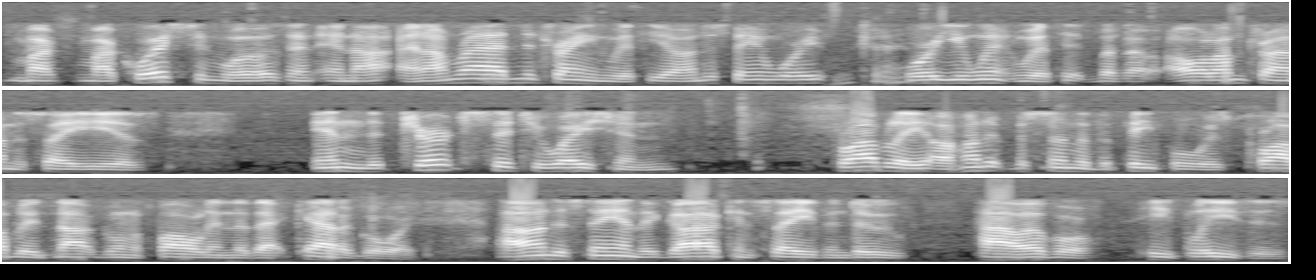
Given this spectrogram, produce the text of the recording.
my my question was, and and I and I'm riding the train with you. I understand where where you went with it, but uh, all I'm trying to say is, in the church situation, probably a hundred percent of the people is probably not going to fall into that category. I understand that God can save and do however He pleases,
